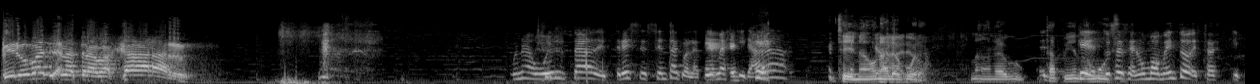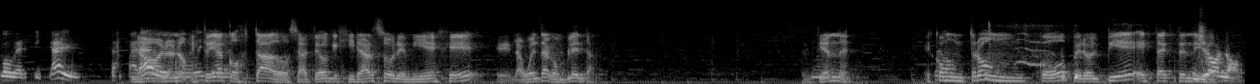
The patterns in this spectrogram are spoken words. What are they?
Pero vayan a trabajar. Una vuelta de 360 con la pierna estirada. Sí, no, una Claro. locura. No, una locura. Estás ¿Qué? pidiendo mucho. Entonces en un momento estás tipo vertical. Estás parado. No, no, no, estoy acostado, o sea, tengo que girar sobre mi eje eh, la vuelta completa. ¿Entiendes? Es como un tronco, pero el pie está extendido. Yo no.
